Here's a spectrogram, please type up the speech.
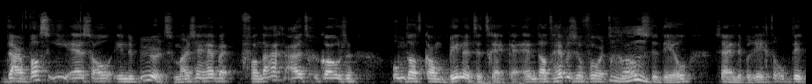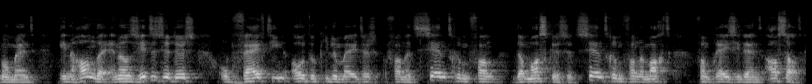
daar was IS al in de buurt, maar ze hebben vandaag uitgekozen om dat kamp binnen te trekken. En dat hebben ze voor het grootste deel, zijn de berichten op dit moment, in handen. En dan zitten ze dus op 15 autokilometers van het centrum van Damascus, het centrum van de macht van president Assad.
